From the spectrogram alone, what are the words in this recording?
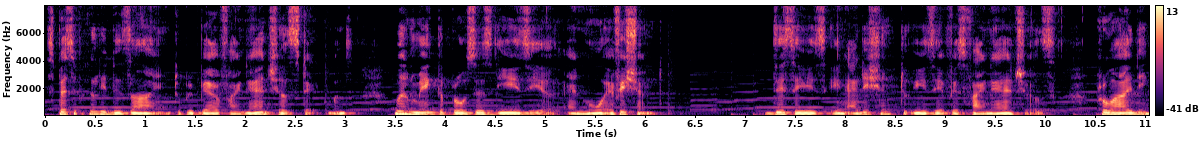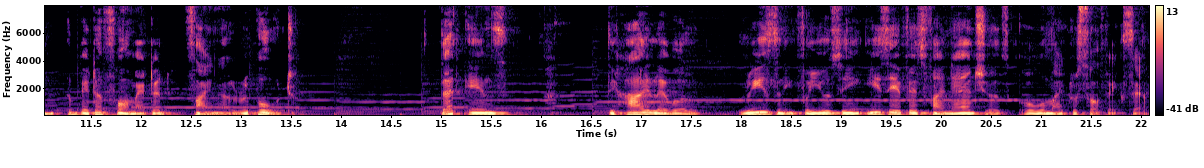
specifically designed to prepare financial statements will make the process easier and more efficient. This is in addition to EasyFS Financials providing a better formatted final report. That ends the high-level reasoning for using EasyFS Financials over Microsoft Excel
